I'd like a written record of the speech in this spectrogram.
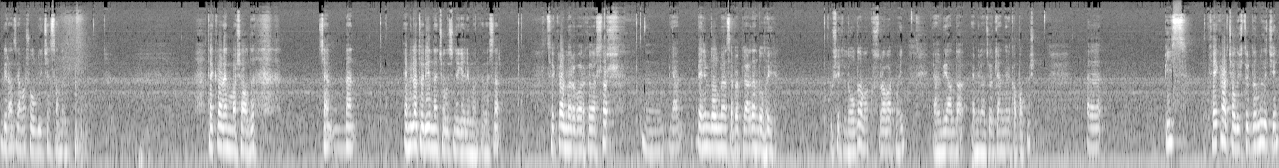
Biraz yavaş olduğu için sanırım. Tekrar en baş aldı. Sen ben emülatör yeniden çalışınca geleyim arkadaşlar. Tekrar merhaba arkadaşlar. Ee, yani benim de olmayan sebeplerden dolayı bu şekilde oldu ama kusura bakmayın. Yani bir anda emülatör kendini kapatmış. Ee, biz tekrar çalıştırdığımız için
